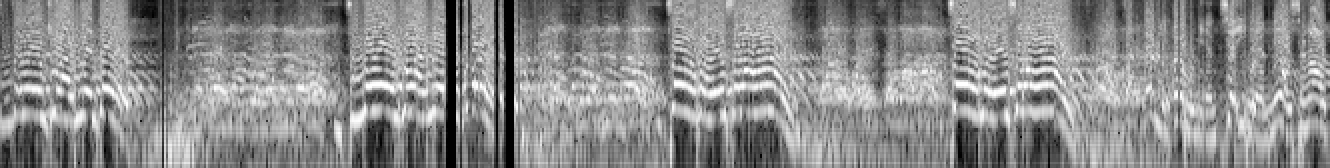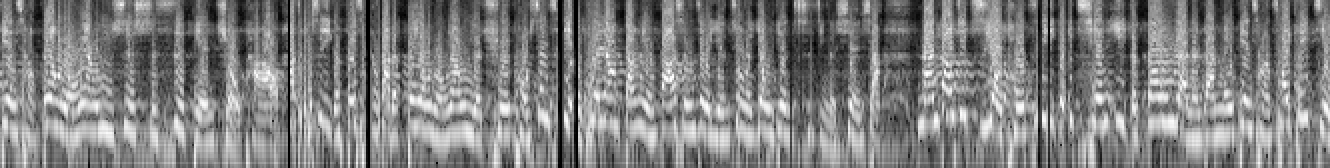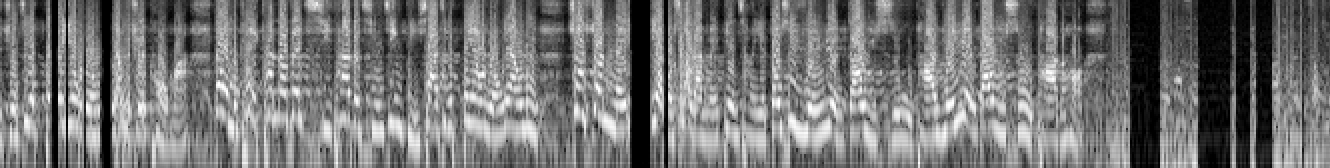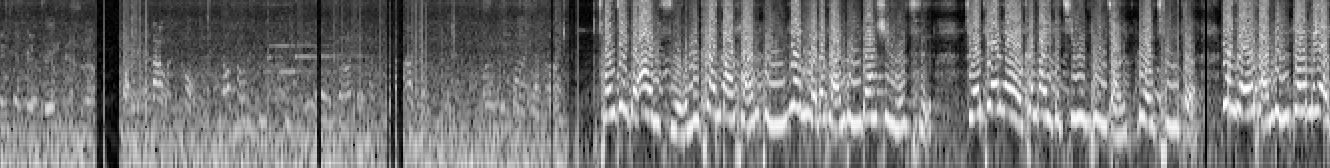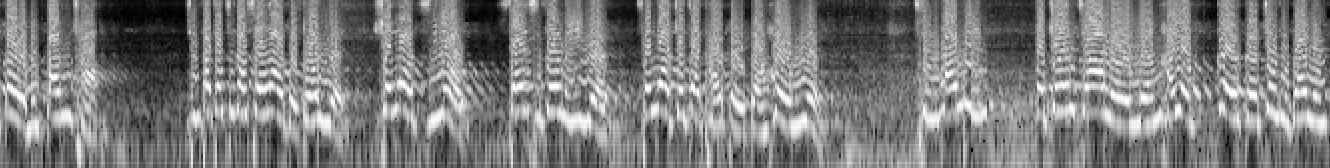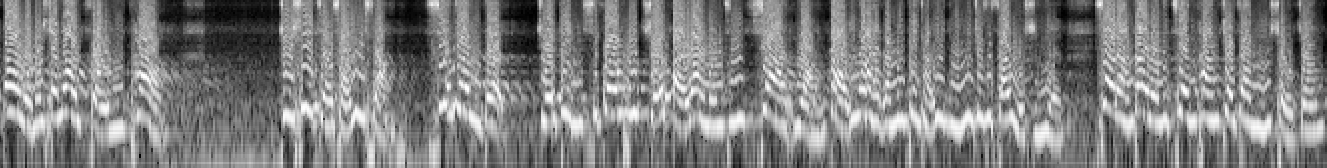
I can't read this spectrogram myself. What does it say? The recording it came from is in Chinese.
行政院出来面对，行政院出来面对，召回申案，召回申案。二零二五年这一年没有深澳电厂备用容量率是十四点九帕哦，这是一个非常大的备用容量率的缺口，甚至也会让当年发生这个严重的用电吃紧的现象。难道就只有投资一个一千亿的高污染的燃煤电厂，才可以解决这个用容量的缺口吗？但我们可以看到，在其他的情境底下，这个备用容量率就算没有上燃煤电厂，也都是远远高于十五趴，远远高于十五趴的哈。从这个案子，我们看到环评，任何的环评都是如此。昨天呢，我看到一个纪录片讲六轻的，任何的环评都没有到我们当场。请大家知道深澳有多远？深澳只有三十公里远，深澳就在台北的后面。请环评的专家委员还有各个政府官员到我们深澳走一趟。主事者想一想，现在你的。决定是关乎九百万人及下两代，因为人民电厂一营运就是三五十年，下两代人的健康就在你手中。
